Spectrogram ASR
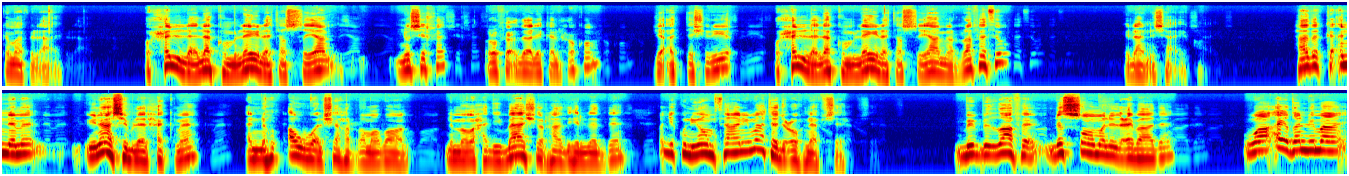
كما في الآية. أحل لكم ليلة الصيام. نسخت. رفع ذلك الحكم. جاء التشريع. أحل لكم ليلة الصيام الرفث إلى نسائكم. هذا كأنما يناسب للحكمة أنه أول شهر رمضان لما واحد يباشر هذه اللذة قد يكون يوم ثاني ما تدعوه نفسه. بالإضافة للصوم وللعبادة وأيضا لما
